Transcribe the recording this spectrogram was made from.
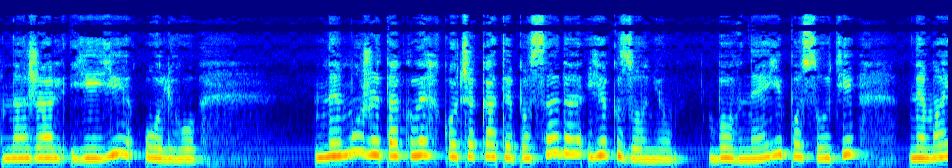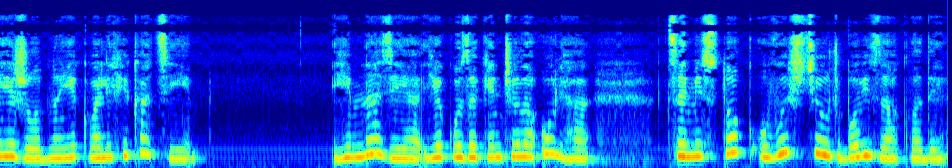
На жаль, її Ольгу не може так легко чекати посада, як зоню, бо в неї, по суті, немає жодної кваліфікації. Гімназія, яку закінчила Ольга, це місток у вищі учбові заклади,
